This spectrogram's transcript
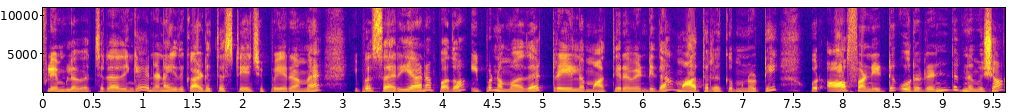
ஃப்ளேமில் வச்சிடாதீங்க. என்னென்னா இதுக்கு அடுத்த ஸ்டேஜ் போயிடாமல் இப்போ சரியான பதம். இப்போ நம்ம அதை ட்ரேயில் மாற்றிட வேண்டிதான். மாற்றுறதுக்கு முன்னாடி ஒரு ஆஃப் பண்ணிவிட்டு ஒரு ரெண்டு நிமிஷம்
